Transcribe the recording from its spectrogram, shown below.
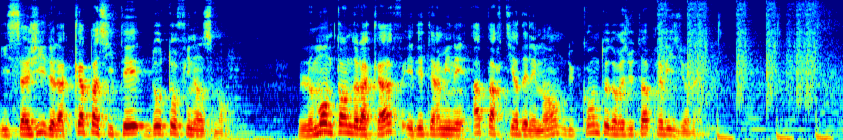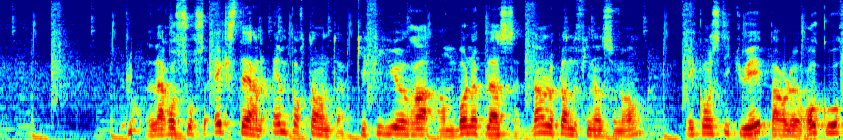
Il s'agit de la capacité d'autofinancement. Le montant de la CAF est déterminé à partir d'éléments du compte de résultat prévisionnel. La ressource externe importante qui figurera en bonne place dans le plan de financement est constituée par le recours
